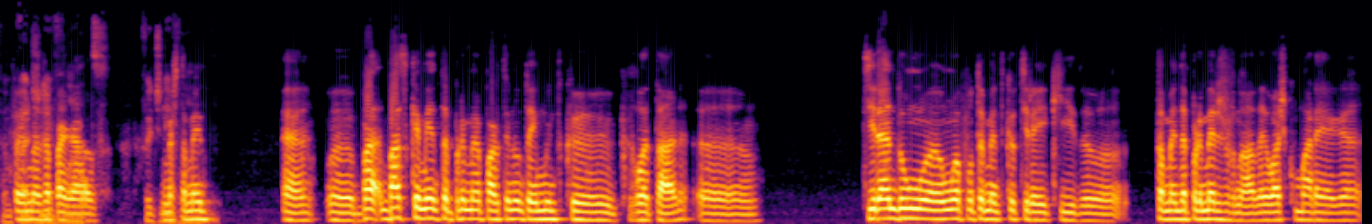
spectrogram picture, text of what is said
foi, um foi mais apagado. Foi Mas também, é, uh, basicamente, a primeira parte eu não tenho muito que, que relatar. Uh, tirando um, um apontamento que eu tirei aqui do, também da primeira jornada, eu acho que o Marega,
